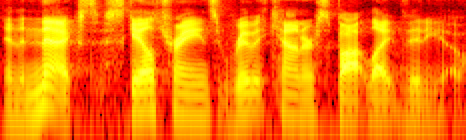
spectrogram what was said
in the next Scale Trains Rivet Counter Spotlight video.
